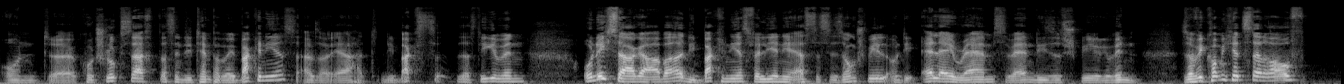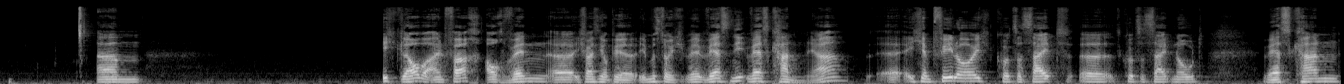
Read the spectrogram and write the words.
Und äh, Coach Lux sagt, das sind die Tampa Bay Buccaneers, also er hat die Bucks, dass die gewinnen. Und ich sage aber, die Buccaneers verlieren ihr erstes Saisonspiel und die LA Rams werden dieses Spiel gewinnen. So, wie komme ich jetzt darauf? Ähm, ich glaube einfach, auch wenn, äh, ich weiß nicht, ob ihr, ihr müsst euch, wer es wer es kann, ja, äh, ich empfehle euch, kurzer Side, äh, kurzer Side Note, wer es kann,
